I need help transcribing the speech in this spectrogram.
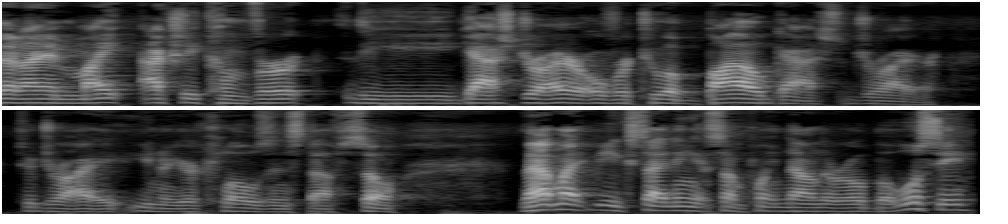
then I might actually convert the gas dryer over to a biogas dryer to dry, you know, your clothes and stuff. So that might be exciting at some point down the road, but we'll see.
